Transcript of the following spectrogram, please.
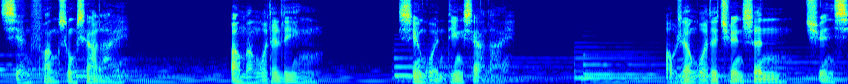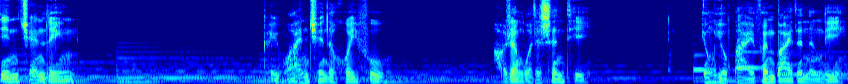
先放松下来，帮忙我的灵先稳定下来。好让我的全身、全心、全灵可以完全的恢复，好让我的身体拥有百分百的能力，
